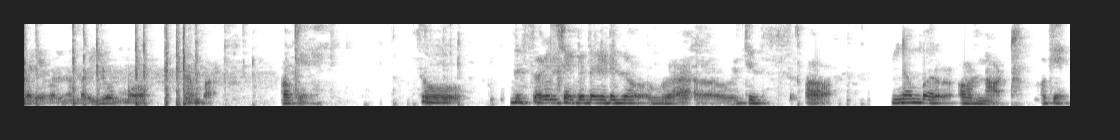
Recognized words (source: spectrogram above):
variable number umob number. Okay. So this I will check whether it is a uh, it is a number or not. Okay.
